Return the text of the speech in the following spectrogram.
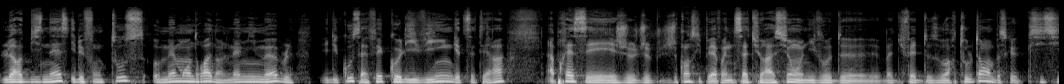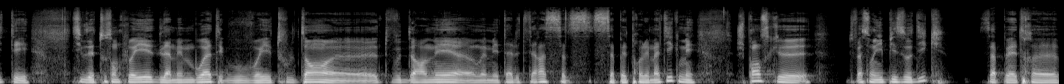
leur business, ils le font tous au même endroit dans le même immeuble et du coup ça fait co-living etc. Après c'est je, je, je pense qu'il peut y avoir une saturation au niveau de bah, du fait de se voir tout le temps parce que si si t'es si vous êtes tous employés de la même boîte et que vous vous voyez tout le temps euh, vous dormez euh, au même étage etc. Ça, ça peut être problématique mais je pense que de façon épisodique ça peut être euh,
